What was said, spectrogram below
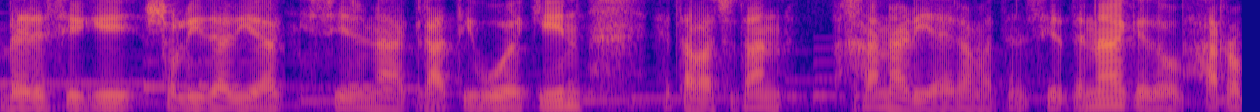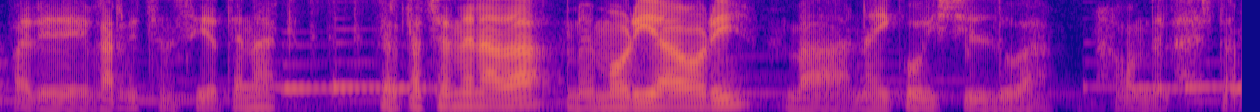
bereziki solidariak zirenak gatibuekin eta batzutan janaria eramaten zietenak edo arropa ere garbitzen zietenak. Gertatzen dena da, memoria hori ba, nahiko isildua egon dela ez da.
